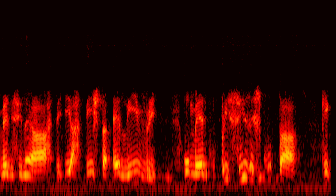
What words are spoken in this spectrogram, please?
Medicina é arte e artista é livre. O médico precisa escutar que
